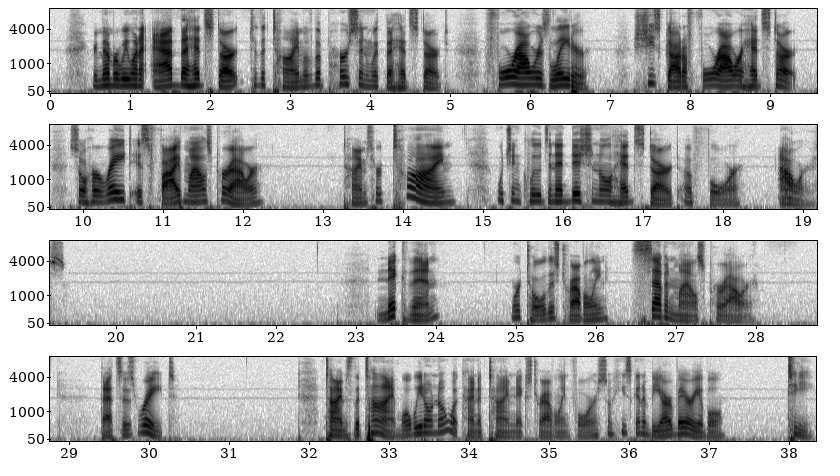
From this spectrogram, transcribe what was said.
Remember, we want to add the head start to the time of the person with the head start. Four hours later, she's got a four-hour head start. So her rate is 5 miles per hour times her time, which includes an additional head start of 4 hours. Nick, then, we're told is traveling 7 miles per hour. That's his rate. Times the time. Well, we don't know what kind of time Nick's traveling for, so he's going to be our variable, t.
